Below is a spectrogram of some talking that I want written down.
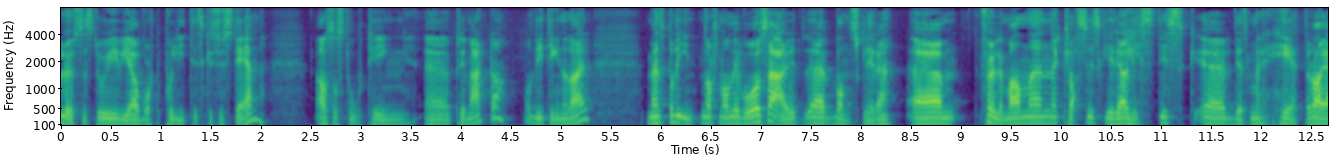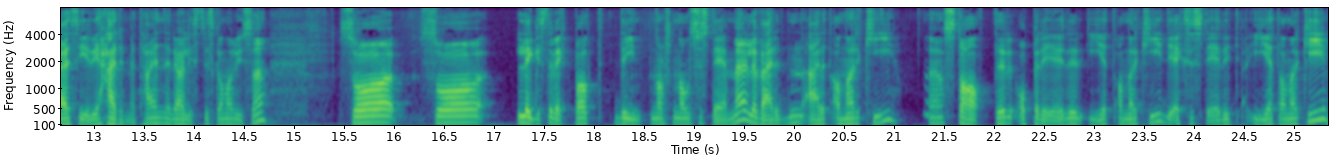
løses det jo via vårt politiske system, altså storting eh, primært, da, og de tingene der. Mens på det internasjonale nivået så er det litt eh, vanskeligere. Eh, følger man en klassisk realistisk, eh, det som heter, da, jeg sier i hermetegn, realistisk analyse, så, så legges det vekt på at det internasjonale systemet, eller verden, er et anarki. Eh, Stater opererer i et anarki, de eksisterer i et anarki.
